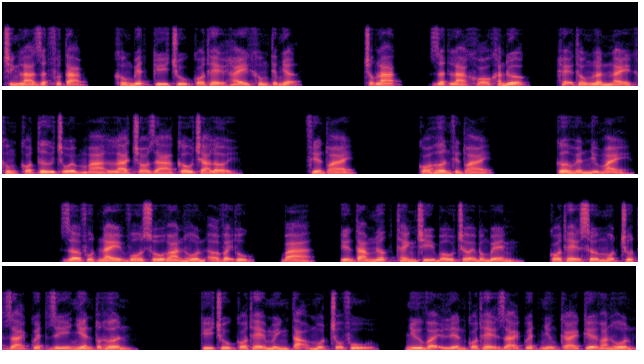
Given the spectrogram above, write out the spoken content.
chính là rất phức tạp, không biết ký chủ có thể hay không tiếp nhận. Chốc lát, rất là khó khăn được, hệ thống lần này không có từ chối mà là cho ra câu trả lời. Phiền thoái. Có hơn phiền thoái. Cơ huyền nhíu mày. Giờ phút này vô số hoan hồn ở vậy thủ, ba, tiến tam nước thành trì bầu trời bồng bền, có thể sớm một chút giải quyết dĩ nhiên tốt hơn. Ký chủ có thể mình tạo một chỗ phủ, như vậy liền có thể giải quyết những cái kia hoan hồn.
